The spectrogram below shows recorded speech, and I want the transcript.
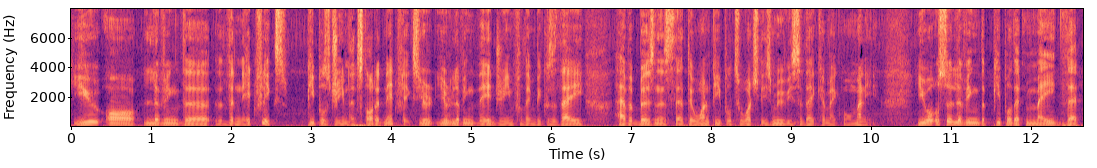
you are living the the Netflix people's dream that started Netflix. You're you're living their dream for them because they have a business that they want people to watch these movies so they can make more money. You're also living the people that made that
